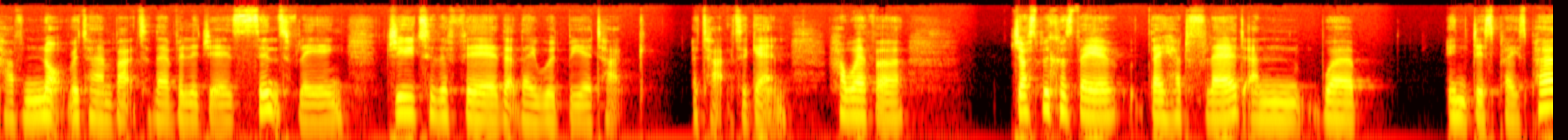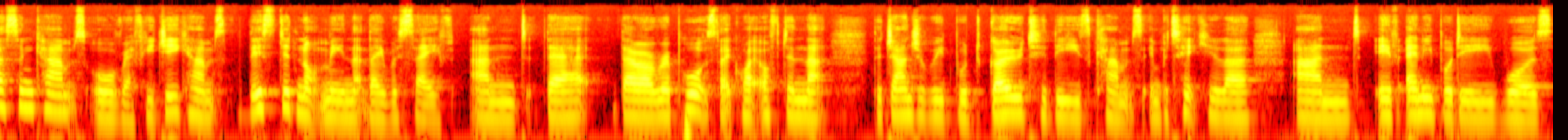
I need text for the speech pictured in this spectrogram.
have not returned back to their villages since fleeing due to the fear that they would be attack, attacked again. However, just because they, they had fled and were in displaced person camps or refugee camps, this did not mean that they were safe. And there, there are reports that quite often that the Janjaweed would go to these camps in particular, and if anybody was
